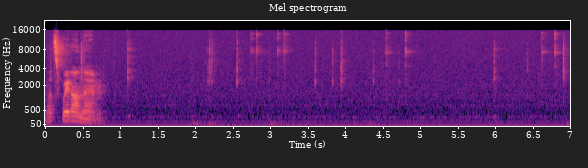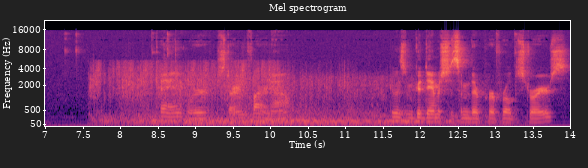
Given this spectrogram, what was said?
Let's wait on them. Okay, we're starting to fire now. Doing some good damage to some of their peripheral destroyers.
